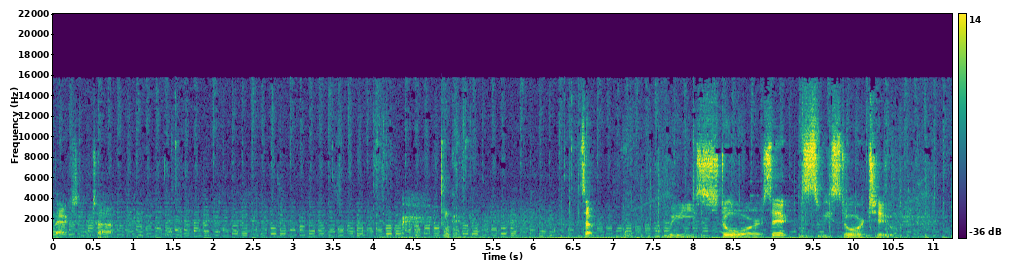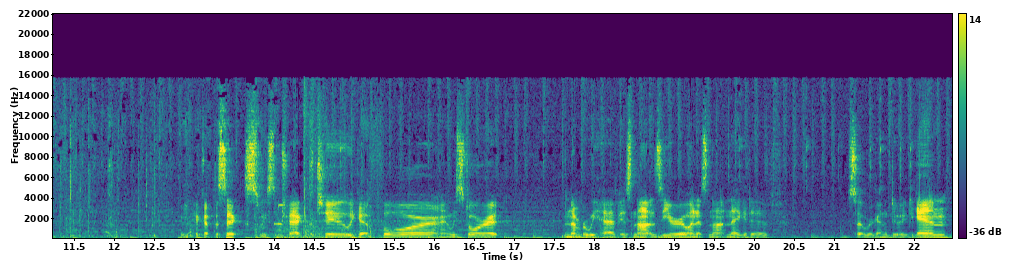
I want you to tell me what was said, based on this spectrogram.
back to the top. Okay. So, we store 6, we store 2. We pick up the 6, we subtract the 2, we get 4, and we store it. The number we have is not 0 and it's not negative, so we're going to do it again.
